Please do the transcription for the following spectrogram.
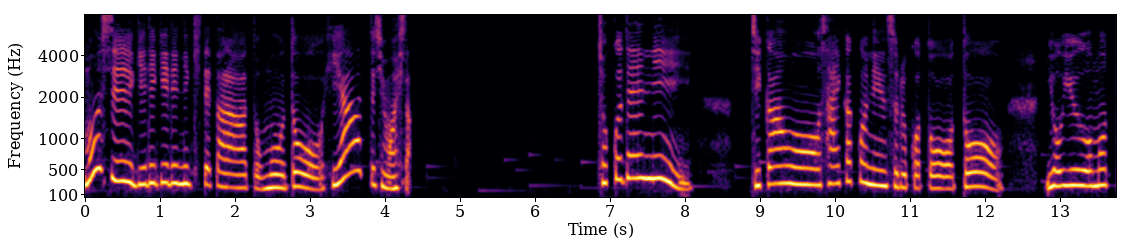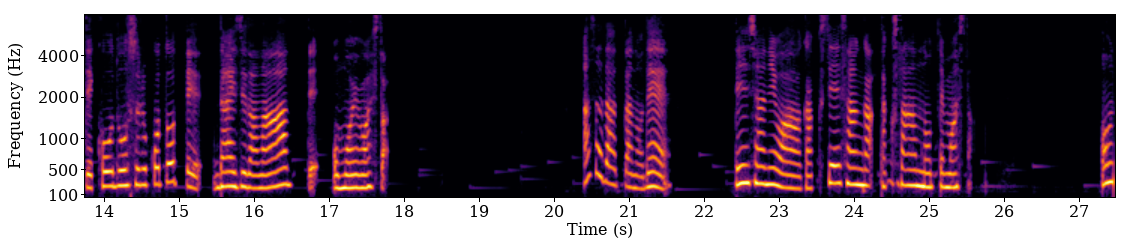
もしギリギリに来てたらと思うと、ヒヤーってしました。直前に時間を再確認することと余裕を持って行動することって大事だなって思いました。朝だったので、電車には学生さんがたくさん乗ってました。同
